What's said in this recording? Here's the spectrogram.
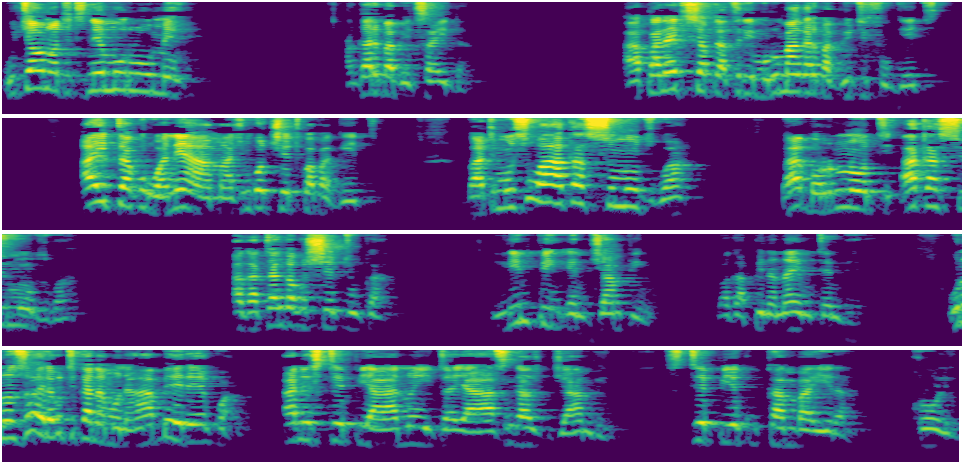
uchaona kuti tine murume anga ari pabetsaida pana acts chapter 3 murume anga ari pabeautiful gate aitakurwa nehama achingotsvetwa pagate but musi waakasumudzwa bhaibheri rinoti akasimudzwa akatanga kusvetuka limping and jumping vakapinda naye mutemberi. Unoziva here kuti kana munhu aberekwa ane step yaanoita yaasingajambi step yekukambaira crawling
